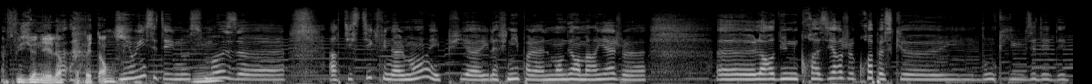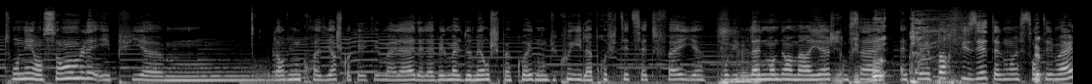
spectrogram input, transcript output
À fusionner leurs Ah. compétences. mais oui c'était une osmose euh, artistique finalement et puis euh, il a fini par la demander en mariage. euh, euh, lors d'une croisière, je crois, parce que donc ils faisaient des, des tournées ensemble et puis euh, lors d'une croisière, je crois qu'elle était malade, elle avait le mal de mer ou je sais pas quoi, et donc du coup il a profité de cette faille pour lui la demander en mariage, Il comme ça beau. elle, pouvait pas refuser tellement elle se sentait mal.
